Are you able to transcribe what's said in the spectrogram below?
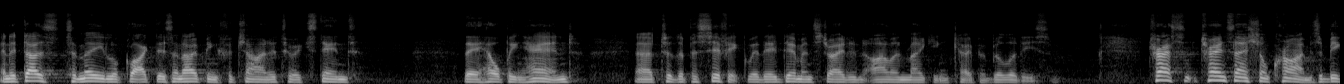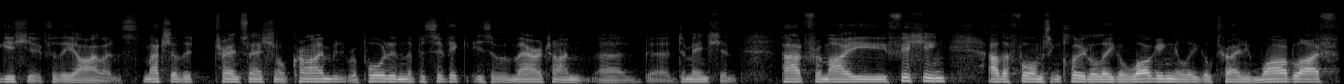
And it does, to me, look like there's an opening for China to extend their helping hand uh, to the Pacific, where they're demonstrated island-making capabilities. Trans transnational crime is a big issue for the islands. Much of the transnational crime reported in the Pacific is of a maritime uh, uh, dimension. Apart from IUU fishing, other forms include illegal logging, illegal trade in wildlife,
